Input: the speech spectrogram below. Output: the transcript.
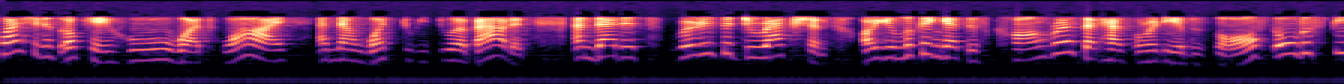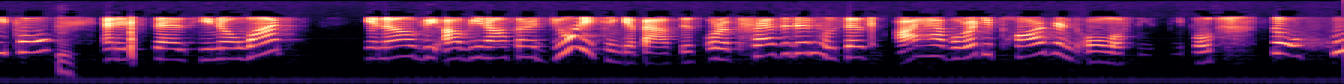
question is, okay, who, what, why, and then what do we do about it? And that is, where is the direction? Are you looking at this Congress that has already absolved all these people, hmm. and it says, you know what? You know, we are we not going to do anything about this? Or a president who says, I have already pardoned all of these people. So who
